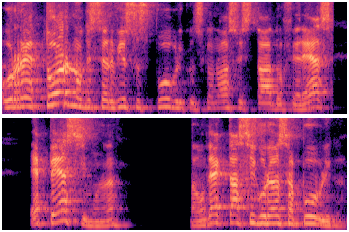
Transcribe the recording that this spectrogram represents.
O retorno de serviços públicos que o nosso Estado oferece é péssimo, né? Onde é que está a segurança pública?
